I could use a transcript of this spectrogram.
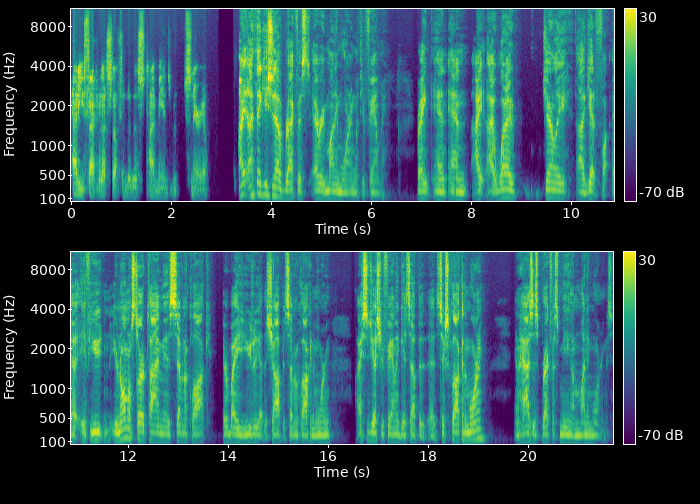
How do you factor that stuff into this time management scenario? I, I think you should have breakfast every Monday morning with your family, right? And and I, I what I generally uh, get uh, if you your normal start time is seven o'clock. Everybody usually at the shop at seven o'clock in the morning. I suggest your family gets up at, at six o'clock in the morning and has this breakfast meeting on Monday mornings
